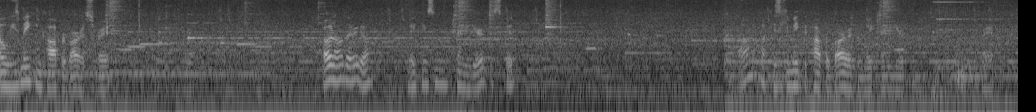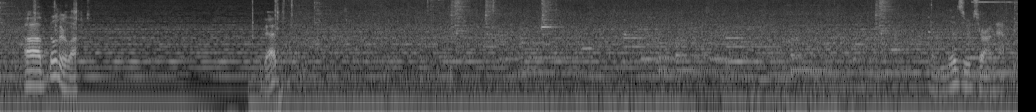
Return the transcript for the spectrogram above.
Oh, he's making copper bars, right? Oh no, there you go. Making some training gear, that's good. Can make the copper bars and make training gear. from Right. Uh, builder left. Too bad. The lizards are unhappy.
